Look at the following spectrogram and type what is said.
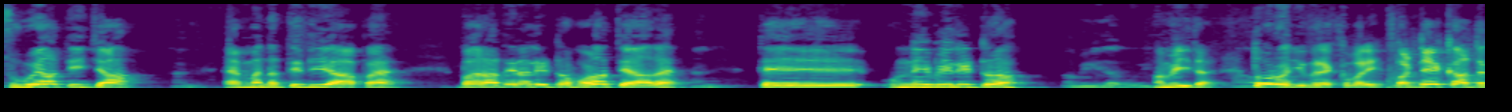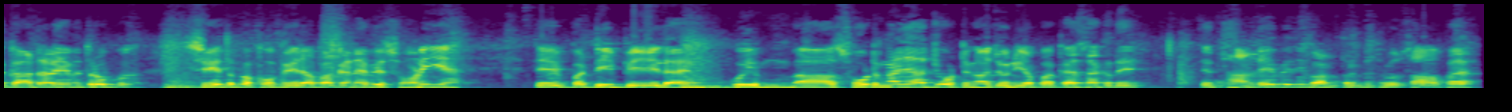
ਸੂਆ ਤੀਜਾ ਹਾਂਜੀ ਐਮ 29 ਦੀ ਆਪ ਹੈ 12 13 ਲੀਟਰ ਬੋਲਾ ਤਿਆਰ ਹੈ ਤੇ 19 20 ਲੀਟਰ ਉਮੀਦ ਆ ਪੂਰੀ। ਉਮੀਦ ਹੈ। ਤੋਰੋ ਜੀ ਫਿਰ ਇੱਕ ਵਾਰੀ। ਵੱਡੇ ਕੱਦ ਕਾਟ ਵਾਲੇ ਮਿੱਤਰੋ ਸਿਹਤ ਪੱਖੋਂ ਫੇਰ ਆਪਾਂ ਕਹਿੰਦੇ ਵੀ ਸੋਹਣੀ ਹੈ ਤੇ ਵੱਡੀ ਬੇਲ ਹੈ। ਕੋਈ ਆ, ਛੋਟੀਆਂ ਜਾਂ ਝੋਟੀਆਂ ਚੋਂ ਨਹੀਂ ਆਪਾਂ ਕਹਿ ਸਕਦੇ। ਤੇ ਥਾਲੇ ਵੀ ਦੀ ਬਣਤਰ ਮਿੱਤਰੋ ਸਾਫ਼ ਹੈ।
